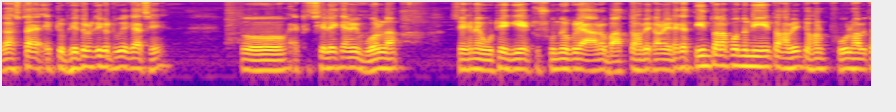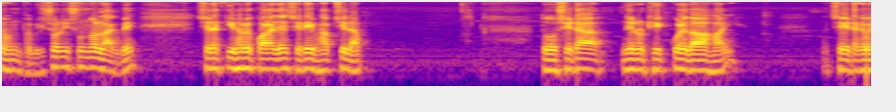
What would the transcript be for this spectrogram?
গাছটা একটু ভেতরের দিকে ঢুকে গেছে। তো একটা ছেলেকে আমি বললাম, সেখানে উঠে গিয়ে একটু সুন্দর করে আরও বাঁধতে হবে, কারণ এটাকে তিনতলা পর্যন্ত নিয়ে যেতে হবে। যখন ফুল হবে তখন ভীষণই সুন্দর লাগবে। সেটা কীভাবে করা যায় সেটাই ভাবছিলাম। তো সেটা যেন ঠিক করে দেওয়া হয়। সেটাকে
